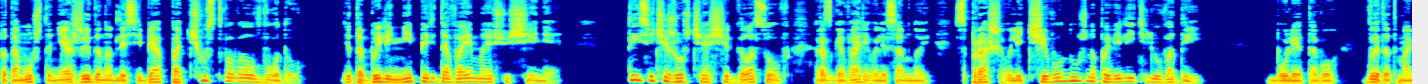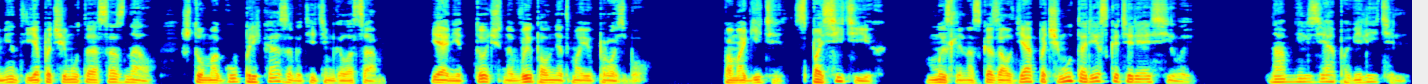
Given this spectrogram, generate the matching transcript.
потому что неожиданно для себя почувствовал воду. Это были непередаваемые ощущения. Тысячи журчащих голосов разговаривали со мной, спрашивали, чего нужно повелителю воды. Более того, в этот момент я почему-то осознал, что могу приказывать этим голосам, и они точно выполнят мою просьбу. «Помогите, спасите их», — мысленно сказал я, почему-то резко теряя силы. «Нам нельзя, повелитель,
